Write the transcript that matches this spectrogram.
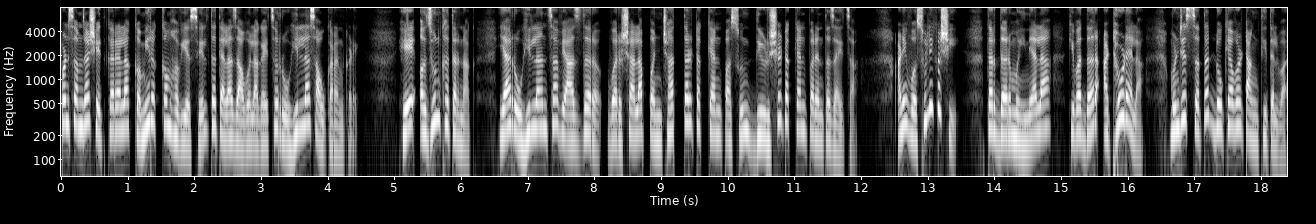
पण समजा शेतकऱ्याला कमी रक्कम हवी असेल तर त्याला जावं लागायचं रोहिल्ला सावकारांकडे. हे अजून खतरनाक. या रोहिल्लांचा व्याजदर वर्षाला पंच्याहत्तर टक्क्यांपासून दीडशे टक्क्यांपर्यंत जायचा. आणि वसुली कशी? तर दर महिन्याला किंवा दर आठवड्याला म्हणजे सतत डोक्यावर टांगती तलवार.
